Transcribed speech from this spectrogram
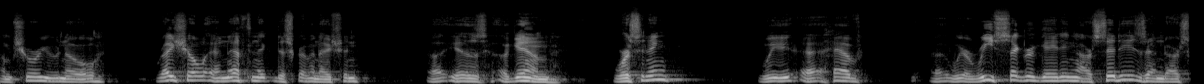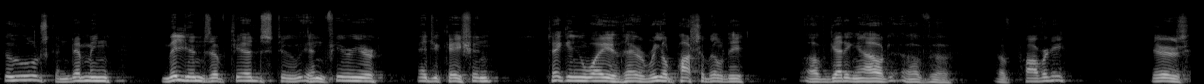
I'm sure you know, racial and ethnic discrimination uh, is again worsening. We uh, have we are resegregating our cities and our schools, condemning millions of kids to inferior education, taking away their real possibility of getting out of, uh, of poverty. There's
